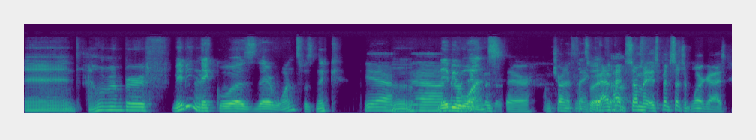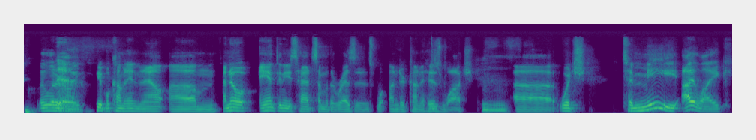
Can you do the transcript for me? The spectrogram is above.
and I don't remember if maybe Nick was there once. Was Nick? Yeah, uh, no, maybe no, once there. I'm trying to think. I've had so many. It's been such a blur, guys. Literally, yeah. people coming in and out. Um, I know Anthony's had some of the residents under kind of his watch, mm-hmm. uh, which to me, I like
